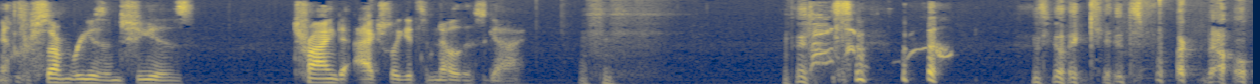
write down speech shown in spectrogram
and for some reason she is trying to actually get to know this guy. You like kids? Fuck no.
